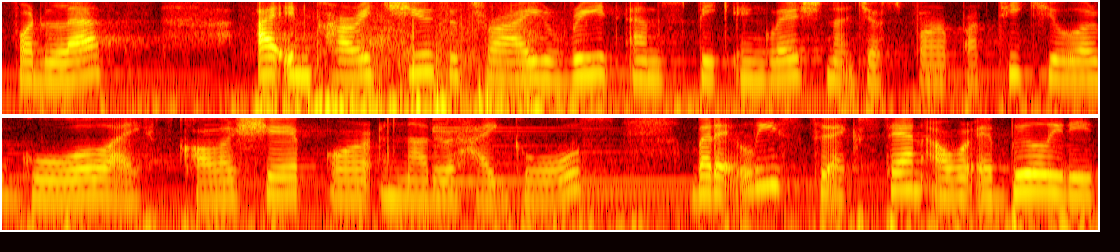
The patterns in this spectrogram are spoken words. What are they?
For the last I encourage you to try read and speak English not just for a particular goal like scholarship or another high goals, but at least to extend our ability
